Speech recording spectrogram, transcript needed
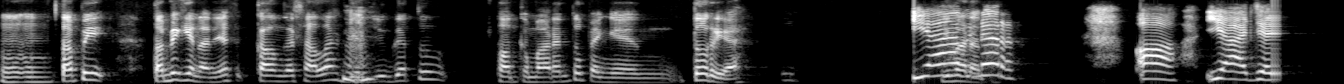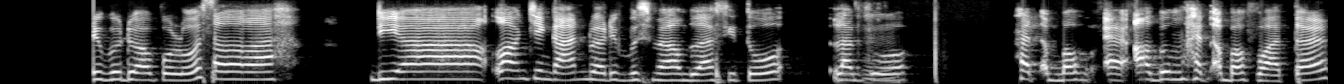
Mm-mm. Tapi tapi Kinan ya kalau nggak salah dia Mm-mm. juga tuh tahun kemarin tuh pengen tour ya. Iya benar. Oh iya jadi 2020 setelah dia launching kan 2019 itu lagu Head Above eh, album Head Above Water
